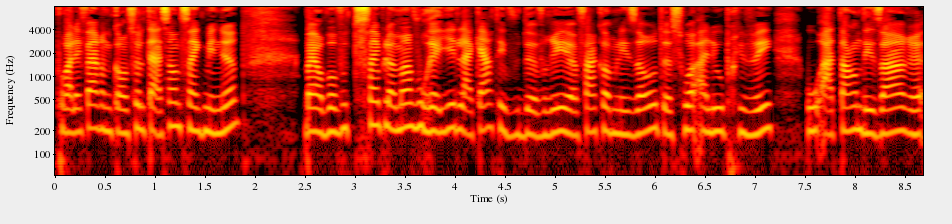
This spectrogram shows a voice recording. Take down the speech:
pour aller faire une consultation de cinq minutes, ben on va vous tout simplement vous rayer de la carte et vous devrez euh, faire comme les autres, soit aller au privé ou attendre des heures euh,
